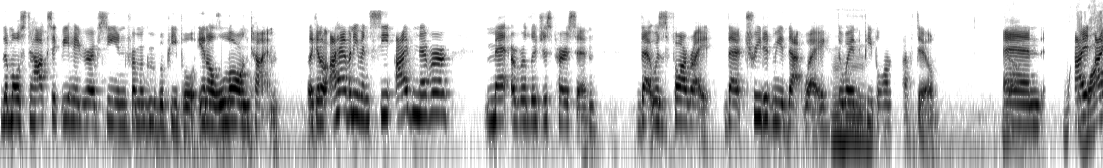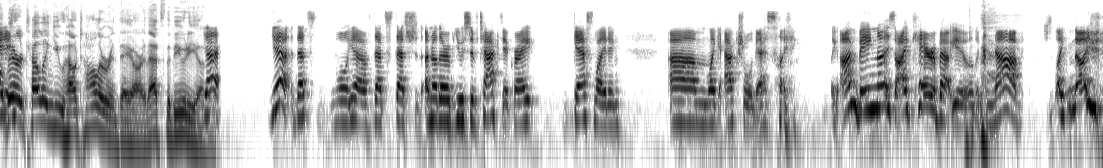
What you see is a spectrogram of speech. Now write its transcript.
the most toxic behavior I've seen from a group of people in a long time. Like I haven't even seen I've never met a religious person that was far right that treated me that way, the mm-hmm. way the people on the left do. Yeah. And I, while I they're telling you how tolerant they are. That's the beauty of yeah, it. Yeah, that's well, yeah, that's that's another abusive tactic, right? Gaslighting, um, like actual gaslighting. Like I'm being nice, I care about you. Like nah, like no, you,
